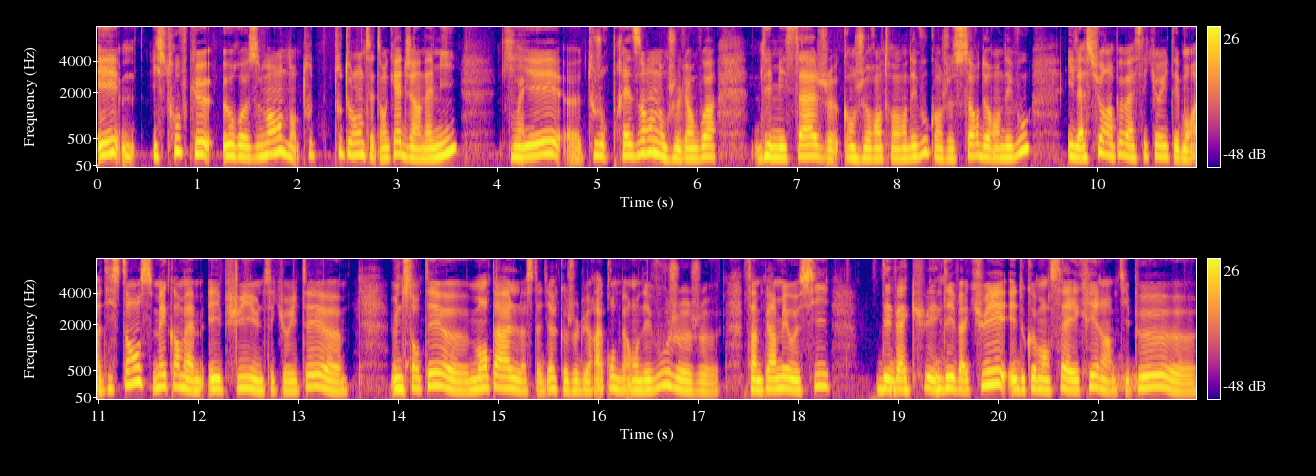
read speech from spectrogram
Et il se trouve que, heureusement, dans tout, tout au long de cette enquête, j'ai un ami qui est euh, toujours présent. Donc je lui envoie des messages quand je rentre en rendez-vous, quand je sors de rendez-vous. Il assure un peu ma sécurité, bon à distance, mais quand même. Et puis une sécurité, euh, une santé euh, mentale, c'est-à-dire que je lui raconte mes rendez-vous. Je, ça me permet aussi d'évacuer d'évacuer et de commencer à écrire un petit peu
